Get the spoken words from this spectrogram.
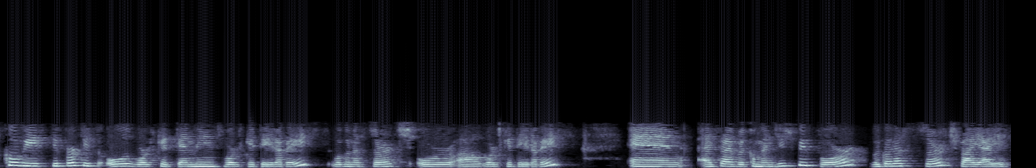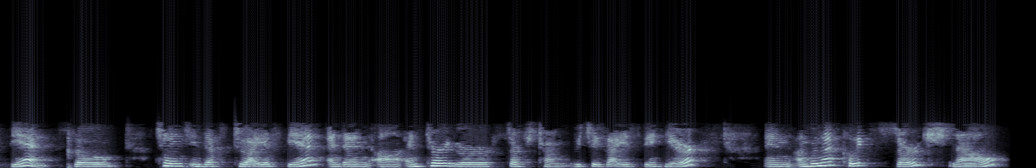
scope is all WorldCat. That means WorldCat database. We're gonna search our uh, WorldCat database. And as I recommended before, we're gonna search by ISBN. So change index to ISBN and then uh, enter your search term, which is ISBN here. And I'm gonna click search now.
